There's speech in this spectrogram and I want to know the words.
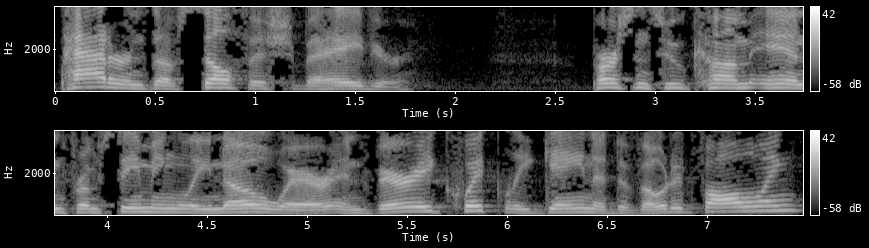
Patterns of selfish behavior. Persons who come in from seemingly nowhere and very quickly gain a devoted following,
